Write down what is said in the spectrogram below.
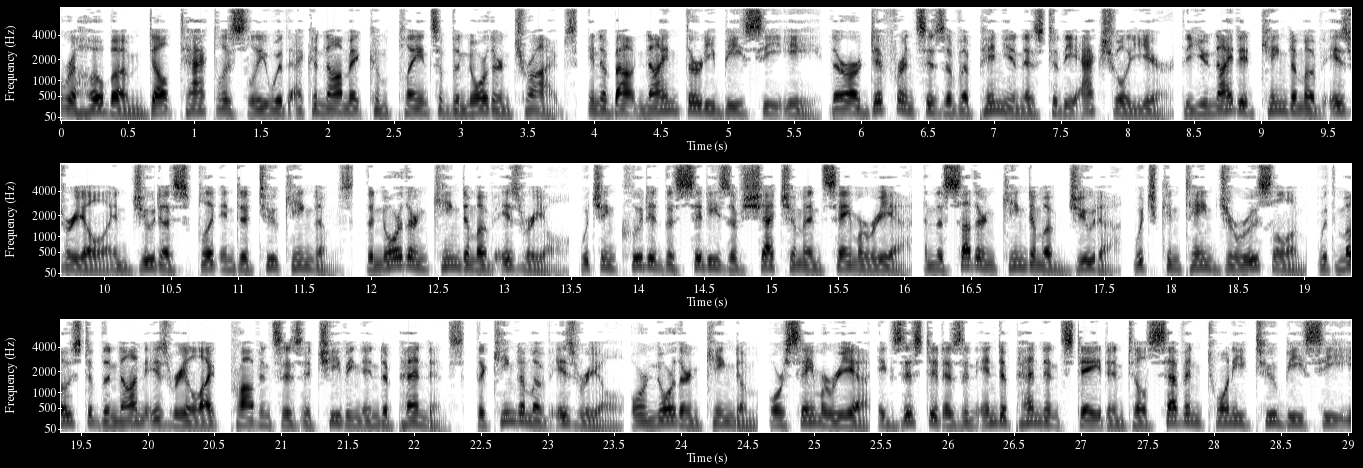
Rehoboam dealt tactlessly with economic complaints of the northern tribes. In about 930 BCE, there are differences of opinion as to the actual year. The United Kingdom of Israel and Judah split into two kingdoms: the northern kingdom of Israel, which included the cities of Shechem and Samaria, and the southern kingdom of Judah, which contained Jerusalem, with most of the non-Israelite provinces achieving independence. The kingdom of Israel, or northern kingdom, or Samaria, existed as an independent state until 722 BCE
